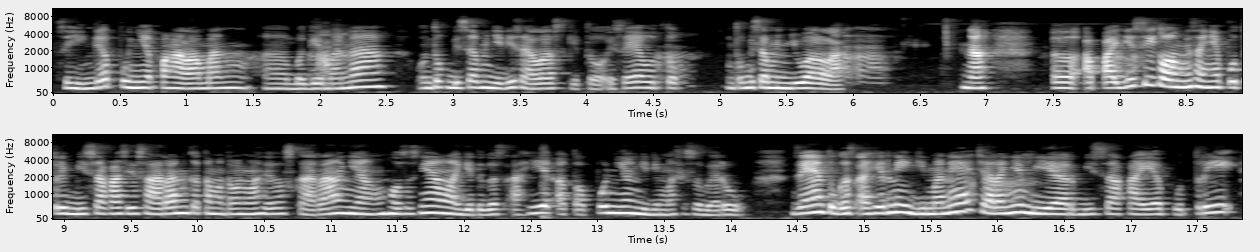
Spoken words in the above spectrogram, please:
sehingga punya pengalaman eh, bagaimana untuk bisa menjadi sales gitu, saya untuk untuk bisa menjual lah. Mm-mm. Eh, apa aja sih kalau misalnya Putri bisa kasih saran ke teman-teman mahasiswa sekarang yang khususnya yang lagi tugas akhir ataupun yang jadi mahasiswa baru. Misalnya yang tugas akhir nih, gimana ya caranya biar bisa kayak Putri,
